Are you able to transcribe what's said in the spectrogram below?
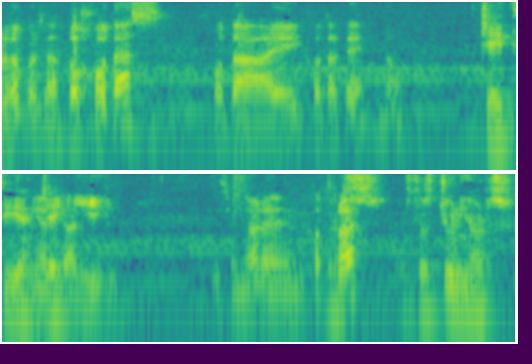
Acuerdo, pues las dos Jotas, JE y JT, ¿no? JT Edgar JE. y- Sí, señor, en Hot Flash. Los, dos juniors.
